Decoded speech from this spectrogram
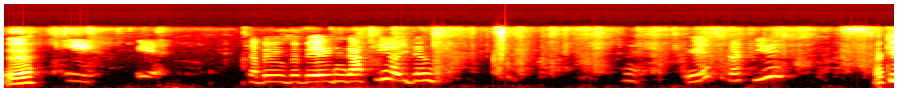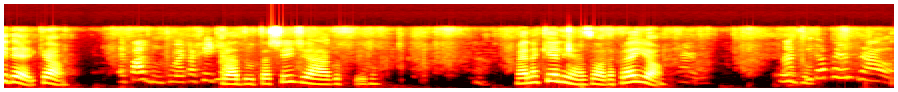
É. Se a bebê, o bebê engatinha aí dentro. Esse daqui Aqui, Derek, ó. é pra adulto, mas tá cheio de Pra água. adulto tá cheio de água, filho. Vai naquele, Anzo, ó. Dá pra ir, ó. Aqui dá pra entrar, ó.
